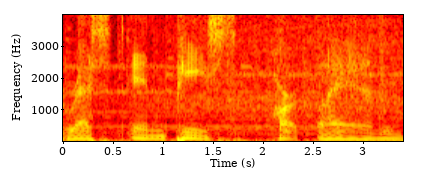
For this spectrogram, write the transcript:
Rest in peace, Heartland.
